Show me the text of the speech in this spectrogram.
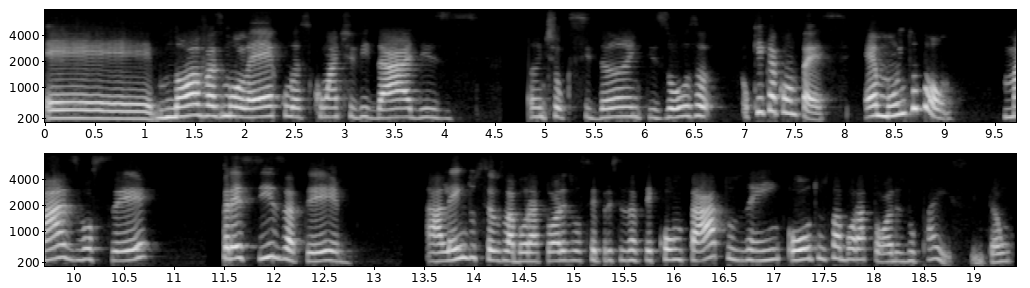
é, novas moléculas com atividades antioxidantes, usa... o que, que acontece? É muito bom, mas você precisa ter além dos seus laboratórios, você precisa ter contatos em outros laboratórios do país. Então,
